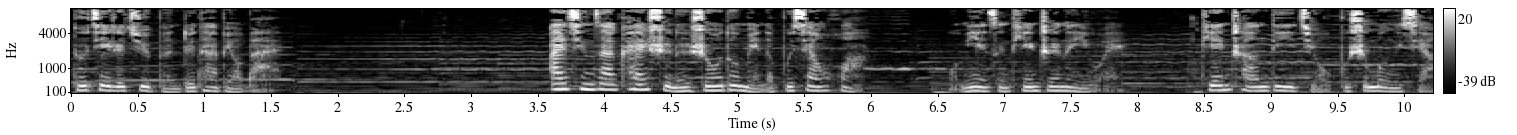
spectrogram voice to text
都借着剧本对他表白。爱情在开始的时候都美得不像话，我们也曾天真的以为。天长地久不是梦想，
